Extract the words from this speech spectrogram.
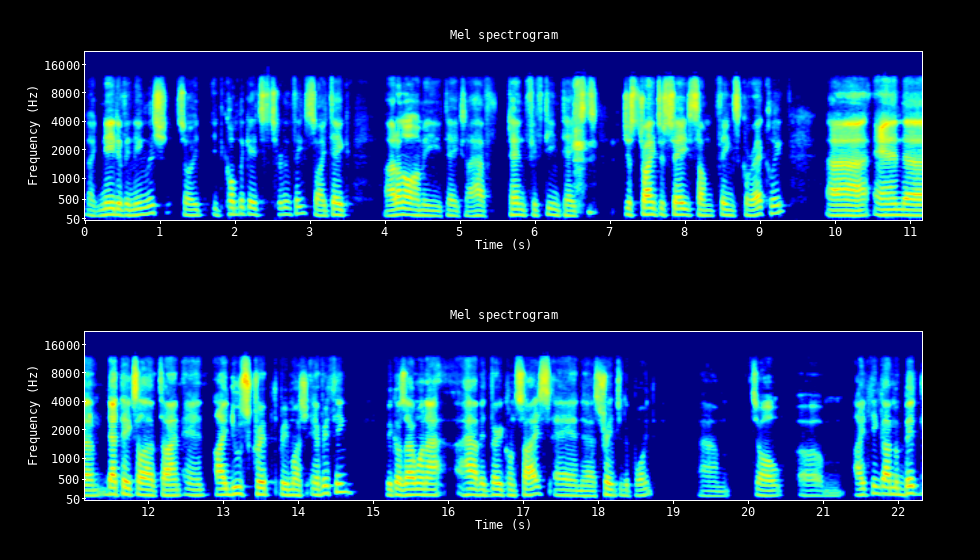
like native in English, so it, it complicates certain things. So I take I don't know how many takes. I have 10, 15 takes just trying to say some things correctly. Uh, and um, that takes a lot of time. And I do script pretty much everything because I want to have it very concise and uh, straight to the point. Um, so um, I think I'm a bit,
